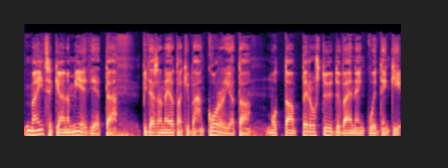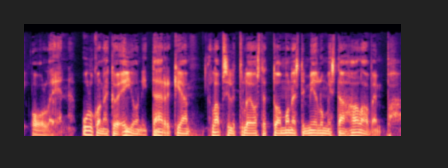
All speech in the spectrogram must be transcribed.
mä itsekin aina mietin, että pitäisi aina jotakin vähän korjata, mutta perustyytyväinen kuitenkin olen. Ulkonäkö ei ole niin tärkeä. Lapsille tulee ostettua monesti mieluummin sitä halavempaa.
